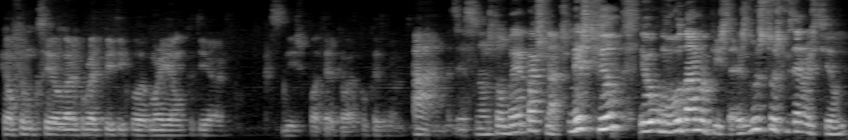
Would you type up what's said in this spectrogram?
que é o filme que saiu agora com o Brad Pitt e com a Marion Cotillard, que se diz que pode ter acabado com o casamento. Ah, mas esses não estão bem apaixonados. Neste filme, eu vou dar uma pista. As duas pessoas que fizeram este filme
